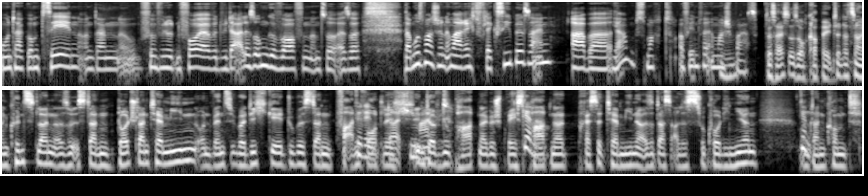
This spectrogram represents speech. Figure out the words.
Montag um 10 und dann äh, fünf Minuten vorher wird wieder alles umgeworfen und so. Also da muss man schon immer recht flexibel sein. Aber ja, es macht auf jeden Fall immer Spaß. Das heißt also auch gerade bei internationalen Künstlern, also ist dann Deutschland Termin und wenn es über dich geht, du bist dann verantwortlich. Interviewpartner, Gesprächspartner, Pressetermine, also das alles zu koordinieren. Genau. Und dann kommt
